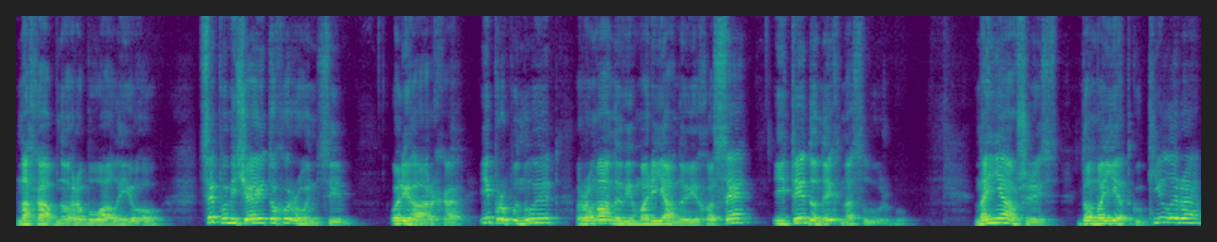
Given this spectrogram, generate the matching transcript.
нахабно грабували його. Це помічають охоронці олігарха і пропонують Романові Мар'янові Хосе йти до них на службу. Найнявшись до маєтку кілера,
